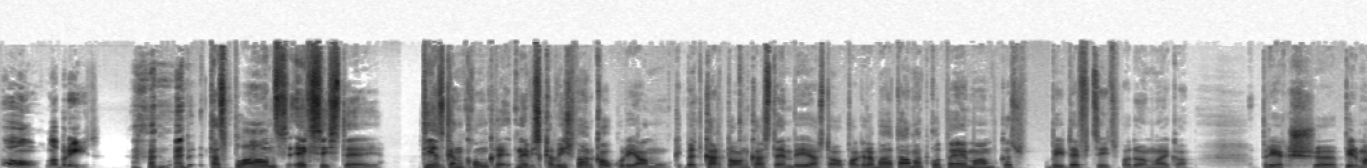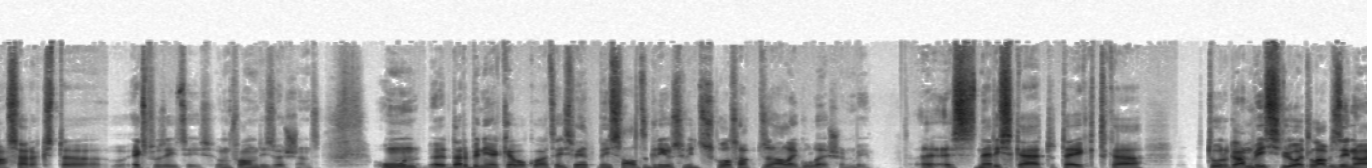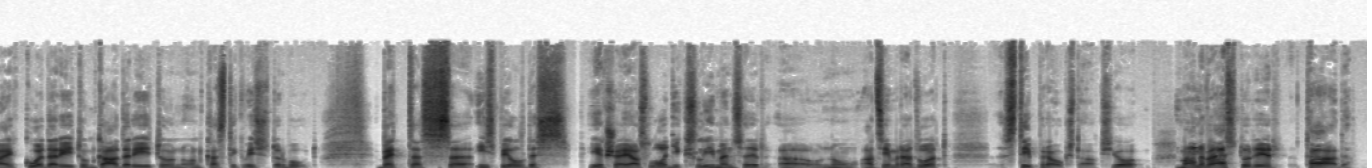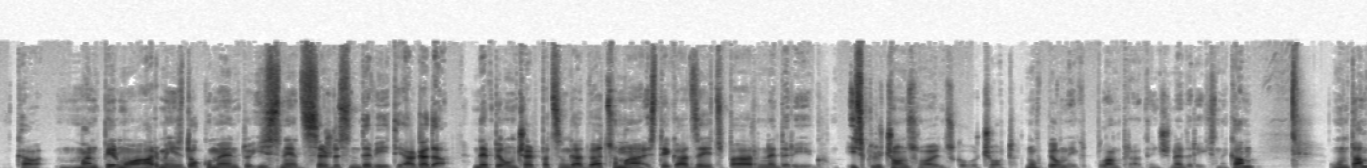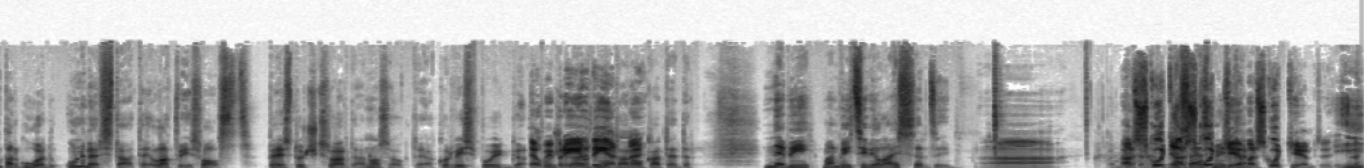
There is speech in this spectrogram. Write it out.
O, labrīt! Tas plāns eksistēja. diezgan konkrēti. Nevis, ka vispār kaut kur jāmūki, bet kartona kastēm bija jāstāv pagrabā tām atklāpējumām, kas bija deficīts padomu laikā. Priekš eh, pirmā saraksta ekspozīcijas un fonda izvešanas. Un eh, darbinieku evakuācijas vieta bija Saltsgrības vidusskolas aktu zālē gulēšana. Bija. Eh, es neriskētu teikt, ka tur gan visi ļoti labi zināja, ko darīt un kā darīt un, un kas tik viss tur būtu. Bet tas izpildes iekšējās loģikas līmenis ir nu, acīm redzot stipri augstāks. Jo mana vēsture ir tāda, ka man pirmo armijas dokumentu izsniedz 69. gadā. Nepilnīgi 14 gadu vecumā es tiku atzīts par nederīgu. Izkļučons Voinskovu čotu. Nu, pilnīgi planprātīgs, nederīgs nekam. Un tam par godu universitātē Latvijas valsts pēstučkas vārdā nosauktajā, kur visi bija brīvi dienu, katedra. Nebija, man bija civila aizsardzība. À. Ar, skuķ, ar skuķiem, izgā... ar skuķiem.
